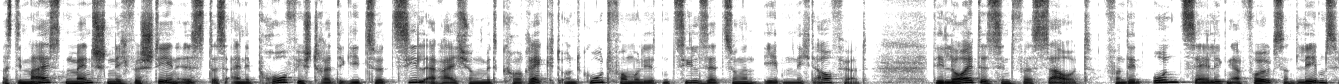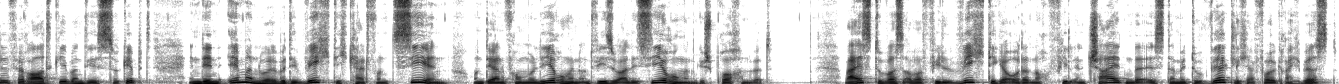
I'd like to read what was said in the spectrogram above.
Was die meisten Menschen nicht verstehen, ist, dass eine Profi-Strategie zur Zielerreichung mit korrekt und gut formulierten Zielsetzungen eben nicht aufhört. Die Leute sind versaut von den unzähligen Erfolgs- und Lebenshilferatgebern, die es so gibt, in denen immer nur über die Wichtigkeit von Zielen und deren Formulierungen und Visualisierungen gesprochen wird. Weißt du, was aber viel wichtiger oder noch viel entscheidender ist, damit du wirklich erfolgreich wirst?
